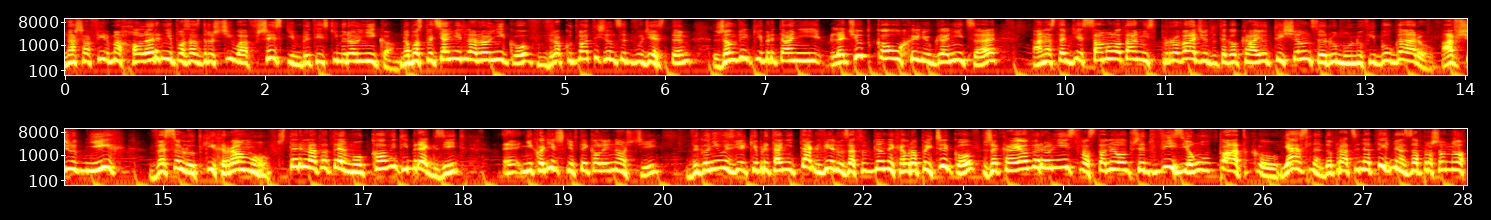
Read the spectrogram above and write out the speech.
nasza firma cholernie pozazdrościła wszystkim brytyjskim rolnikom. No bo specjalnie dla rolników w roku 2020 rząd Wielkiej Brytanii leciutko uchylił granice, a następnie samolotami sprowadził do tego kraju tysiące Rumunów i Bułgarów. A wśród nich wesolutkich Romów. Cztery lata temu COVID i Brexit niekoniecznie w tej kolejności, wygoniły z Wielkiej Brytanii tak wielu zatrudnionych Europejczyków, że krajowe rolnictwo stanęło przed wizją upadku. Jasne, do pracy natychmiast zaproszono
